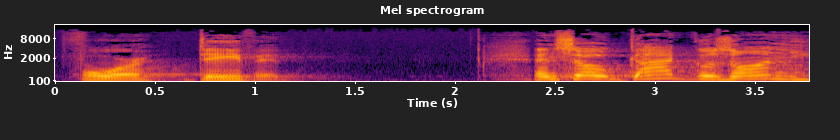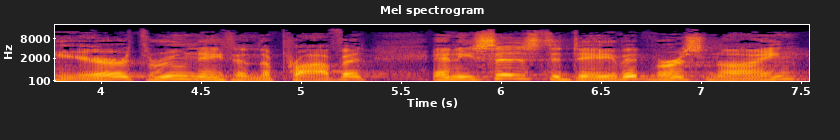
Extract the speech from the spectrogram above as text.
for David. And so God goes on here through Nathan the prophet, and he says to David, verse 9,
